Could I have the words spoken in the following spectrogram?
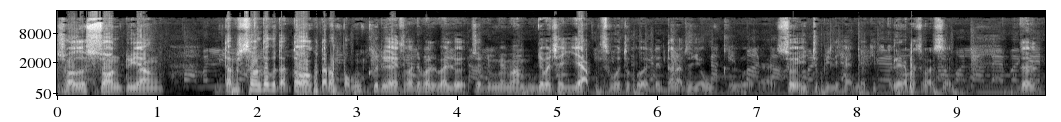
Suara sound tu yang tapi sound tu aku tak tahu Aku tak nampak muka dia Sebab dia balut-balut So dia memang Dia macam yap semua tu kot. Dia tak nak tunjuk muka. So itu pilihan dia. Kita boleh dapat paksa Betul.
